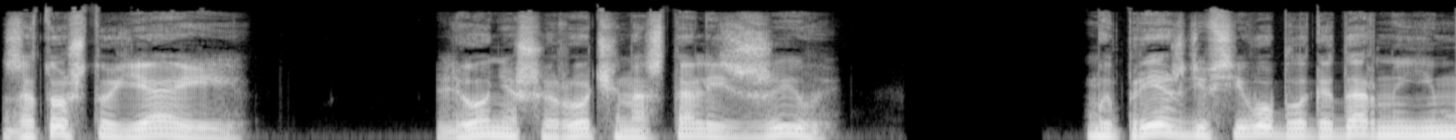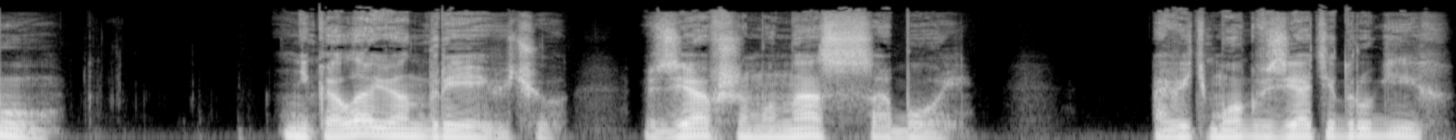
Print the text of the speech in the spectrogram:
За то, что я и Лёня Широчин остались живы, мы прежде всего благодарны ему, Николаю Андреевичу, взявшему нас с собой а ведь мог взять и других.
